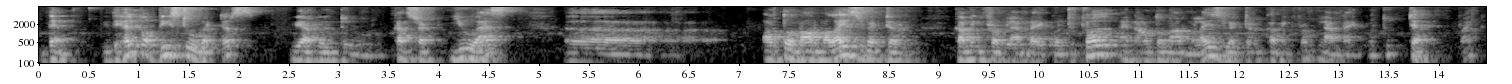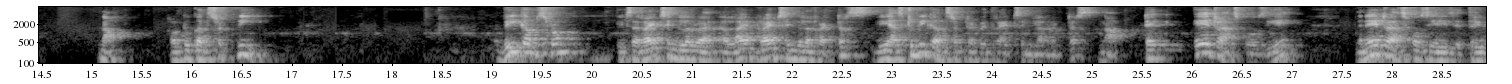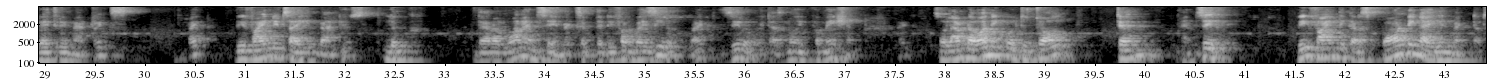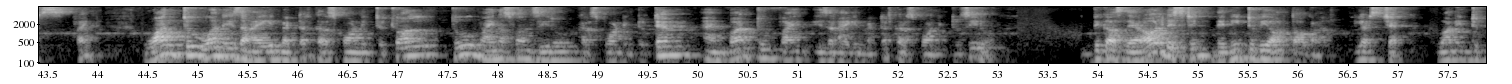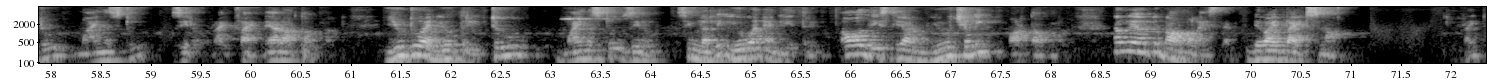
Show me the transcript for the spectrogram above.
Then, with the help of these two vectors, we are going to construct U as uh, orthonormalized vector coming from lambda equal to 12 and orthonormalized vector coming from lambda equal to 10, right? Now, how to construct V? V comes from, it's a right singular, uh, right singular vectors. V has to be constructed with right singular vectors. Now, take A transpose A, then A transpose A is a 3 by 3 matrix? We find its eigenvalues. Look, they are all one and same except they differ by 0, right? 0, it has no information. Right? So lambda 1 equal to 12, 10 and 0. We find the corresponding eigenvectors, right? 1, 2, 1 is an eigenvector corresponding to 12, 2, minus 1, 0 corresponding to 10 and 1, 2, 5 is an eigenvector corresponding to 0. Because they are all distinct, they need to be orthogonal. Let's check. 1 into 2 minus 2, 0, right? Fine, they are orthogonal. U2 and U3, 2, minus 2, 0. Similarly, u1 and e3. All these three are mutually orthogonal. Now we have to normalize them, divide by its norm, right?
